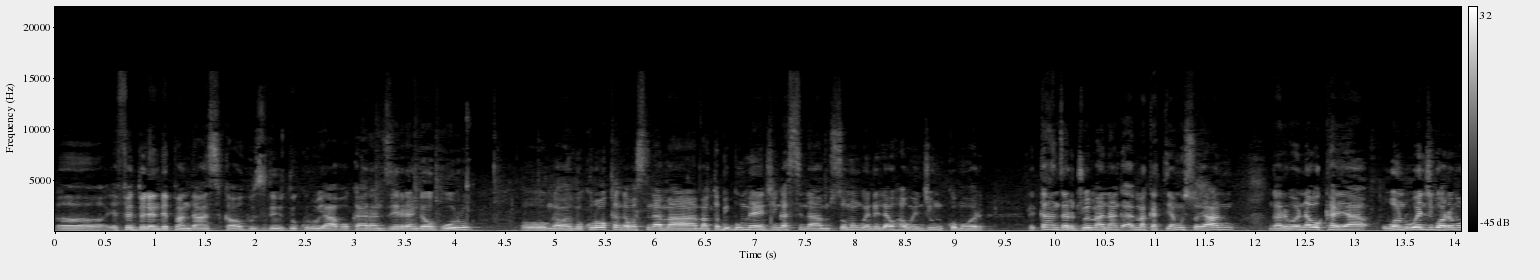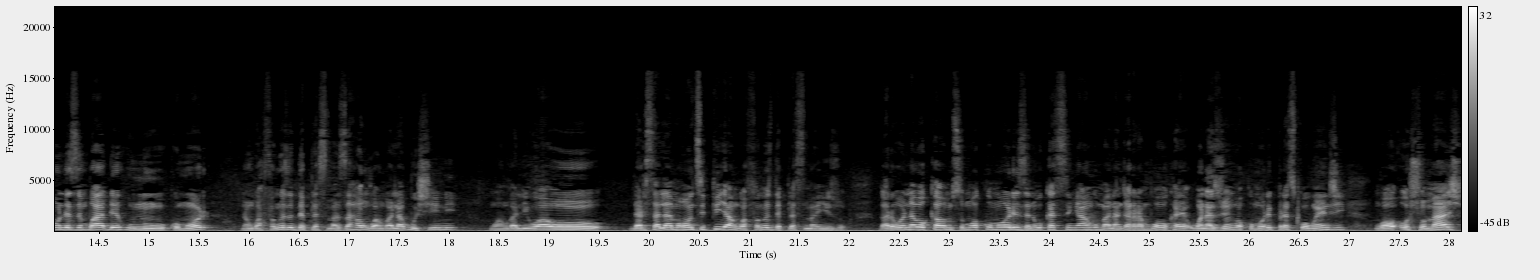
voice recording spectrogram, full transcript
Uh, ya fête de l'indépendance kawa huzi dhukuru yabo karanzirira nga uhuru. O nga wadhukuroka nga basina ma matabibu menji nga sina msomo ngwendelea hawe nji mkomore. Rekahanza rujwe mananga amakati ya mwiso yanu ngariwona kaya wandu wenji ngwaremaoneze mbwade hunu komore. Na ngwafangoze déplacement zaho ngwangwala bushini ngwangaliwao dar es salaam wonsi pia ngwafangoze déplacement hizo. Ngariwona ukawa msomo wa komori zene ukasinyangu mana ramu wao wanazioni wa komori presque wenji ngwa au chômage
